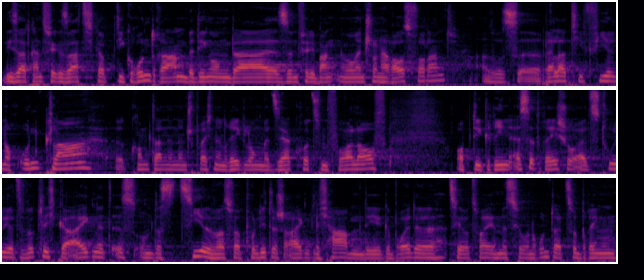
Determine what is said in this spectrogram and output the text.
Lisa hat ganz viel gesagt, ich glaube, die Grundrahmenbedingungen da sind für die Banken im Moment schon herausfordernd. Also ist äh, relativ viel noch unklar, äh, kommt dann in entsprechenden Regelungen mit sehr kurzem Vorlauf ob die Green Asset Ratio als Tool jetzt wirklich geeignet ist, um das Ziel, was wir politisch eigentlich haben, die Gebäude-CO2-Emissionen runterzubringen,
